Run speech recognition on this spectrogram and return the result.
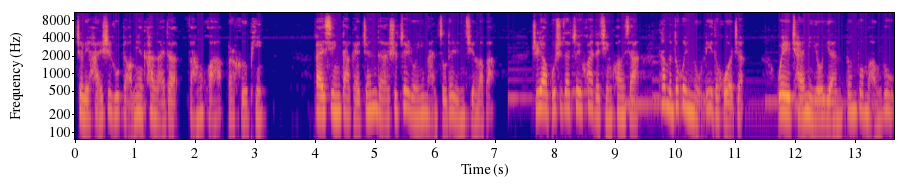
这里还是如表面看来的繁华而和平。百姓大概真的是最容易满足的人群了吧？只要不是在最坏的情况下，他们都会努力的活着，为柴米油盐奔波忙碌，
